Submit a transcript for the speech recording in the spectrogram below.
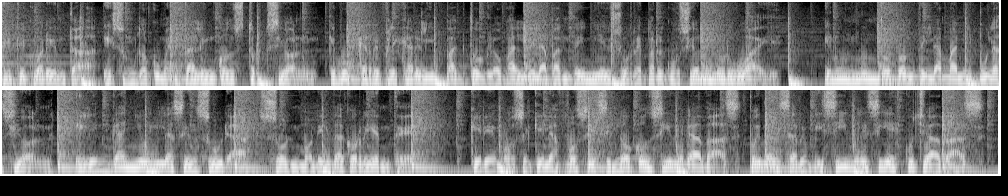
CT40 es un documental en construcción que busca reflejar el impacto global de la pandemia y su repercusión en Uruguay. En un mundo donde la manipulación, el engaño y la censura son moneda corriente. Queremos que las voces no consideradas puedan ser visibles y escuchadas.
